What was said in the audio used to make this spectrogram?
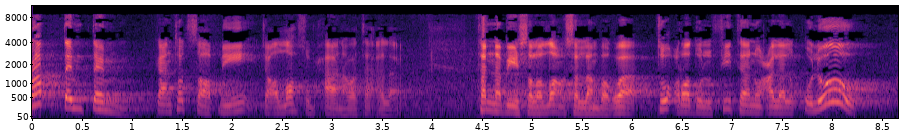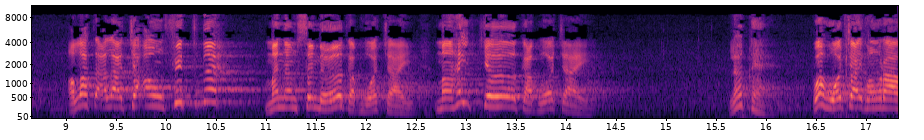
รับเต็มๆการทดสอบนี้จากอัลลอฮฺสุบฮานาอัลลอฮฺ ท่านนบีสุลต่านสัลลัมบอกว่าตุรดุลฟิตานุอัลลกุลูอัลลอฮฺตะลาจะเอาฟิตนะมานำเสนอกับหัวใจ มาให้เจอกับหัวใจ แล้วแต่ว่าหัวใจของเรา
